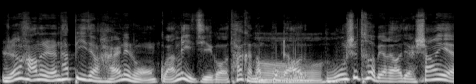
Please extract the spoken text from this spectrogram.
人行的人他毕竟还是那种管理机构，他可能不了、哦不是特别了解商业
